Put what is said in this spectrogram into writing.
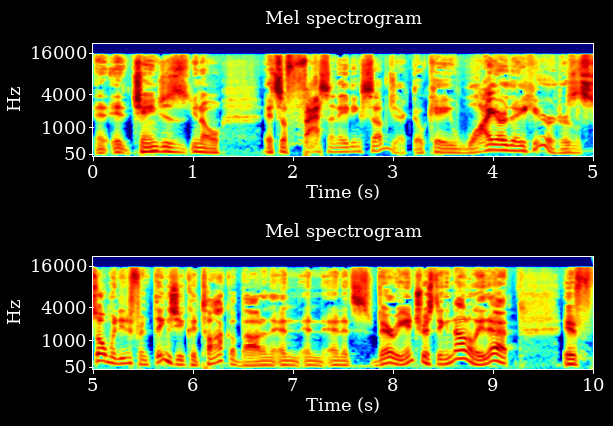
it changes, you know, it's a fascinating subject. Okay, why are they here? There's so many different things you could talk about, and and and, and it's very interesting. Not only that, if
